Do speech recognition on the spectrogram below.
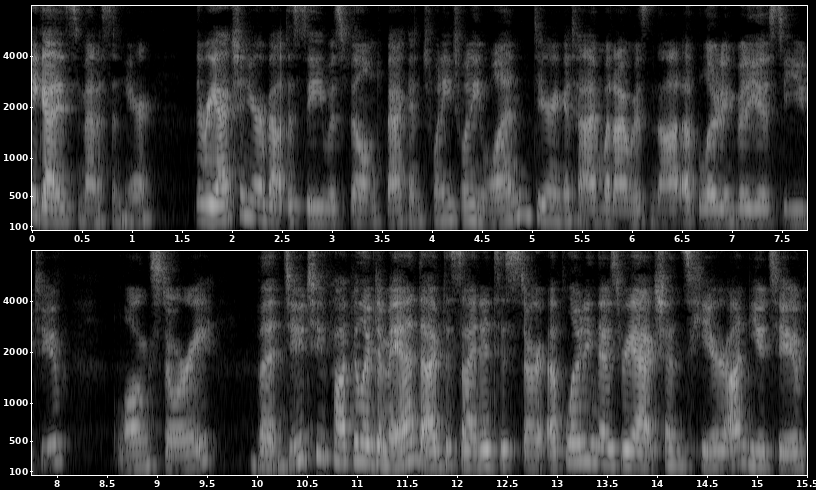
Hey guys, Madison here. The reaction you're about to see was filmed back in 2021 during a time when I was not uploading videos to YouTube. Long story. But due to popular demand, I've decided to start uploading those reactions here on YouTube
